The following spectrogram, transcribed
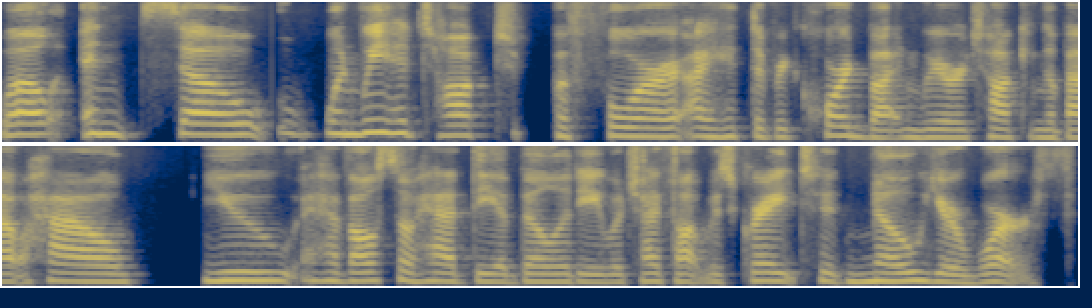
Well, and so when we had talked before I hit the record button, we were talking about how you have also had the ability, which I thought was great, to know your worth.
